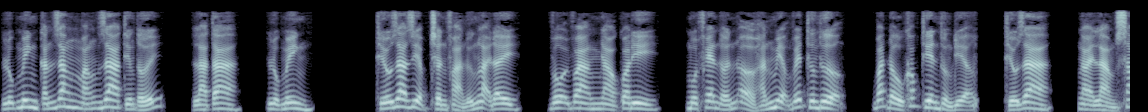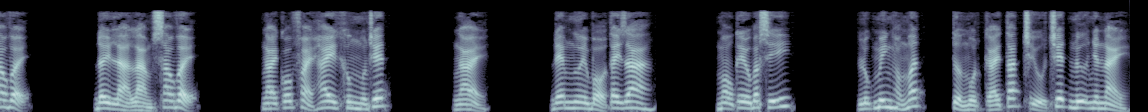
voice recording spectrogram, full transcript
Lục Minh cắn răng mắng ra tiếng tới, là ta, Lục Minh. Thiếu gia Diệp Trần phản ứng lại đây, vội vàng nhào qua đi, một phen ấn ở hắn miệng vết thương thượng, bắt đầu khóc thiên thường địa, thiếu gia, ngài làm sao vậy? Đây là làm sao vậy? Ngài có phải hay không muốn chết? Ngài, Đem ngươi bỏ tay ra. mau kêu bác sĩ. Lục Minh hỏng mất, tưởng một cái tát chịu chết nữ nhân này.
